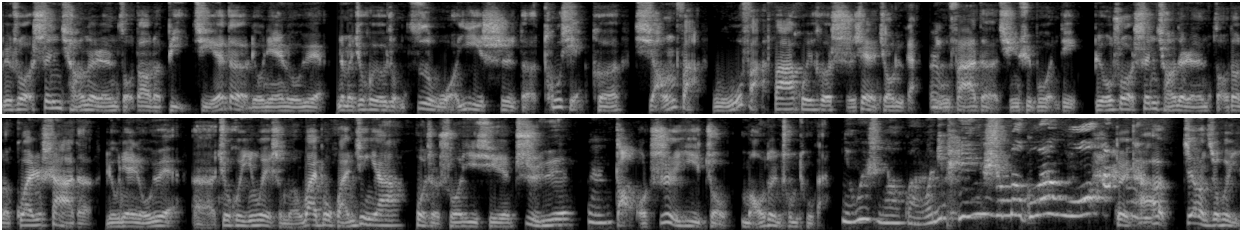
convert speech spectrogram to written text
比如说身强的人走到了比劫的流年流月，那么就会有一种自我意识的凸显和想法无法发挥和实现的焦虑感，引发的情绪不稳定。比如说身强。的人走到了官煞的流年流月，呃，就会因为什么外部环境呀，或者说一些制约，嗯，导致一种矛盾冲突感。你为什么要管我？你凭什么管我？对他这样就会引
